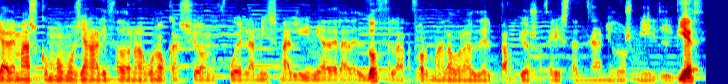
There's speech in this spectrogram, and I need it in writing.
que además, como hemos ya analizado en alguna ocasión, fue en la misma línea de la del 12, la reforma laboral del Partido Socialista en el año 2010,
